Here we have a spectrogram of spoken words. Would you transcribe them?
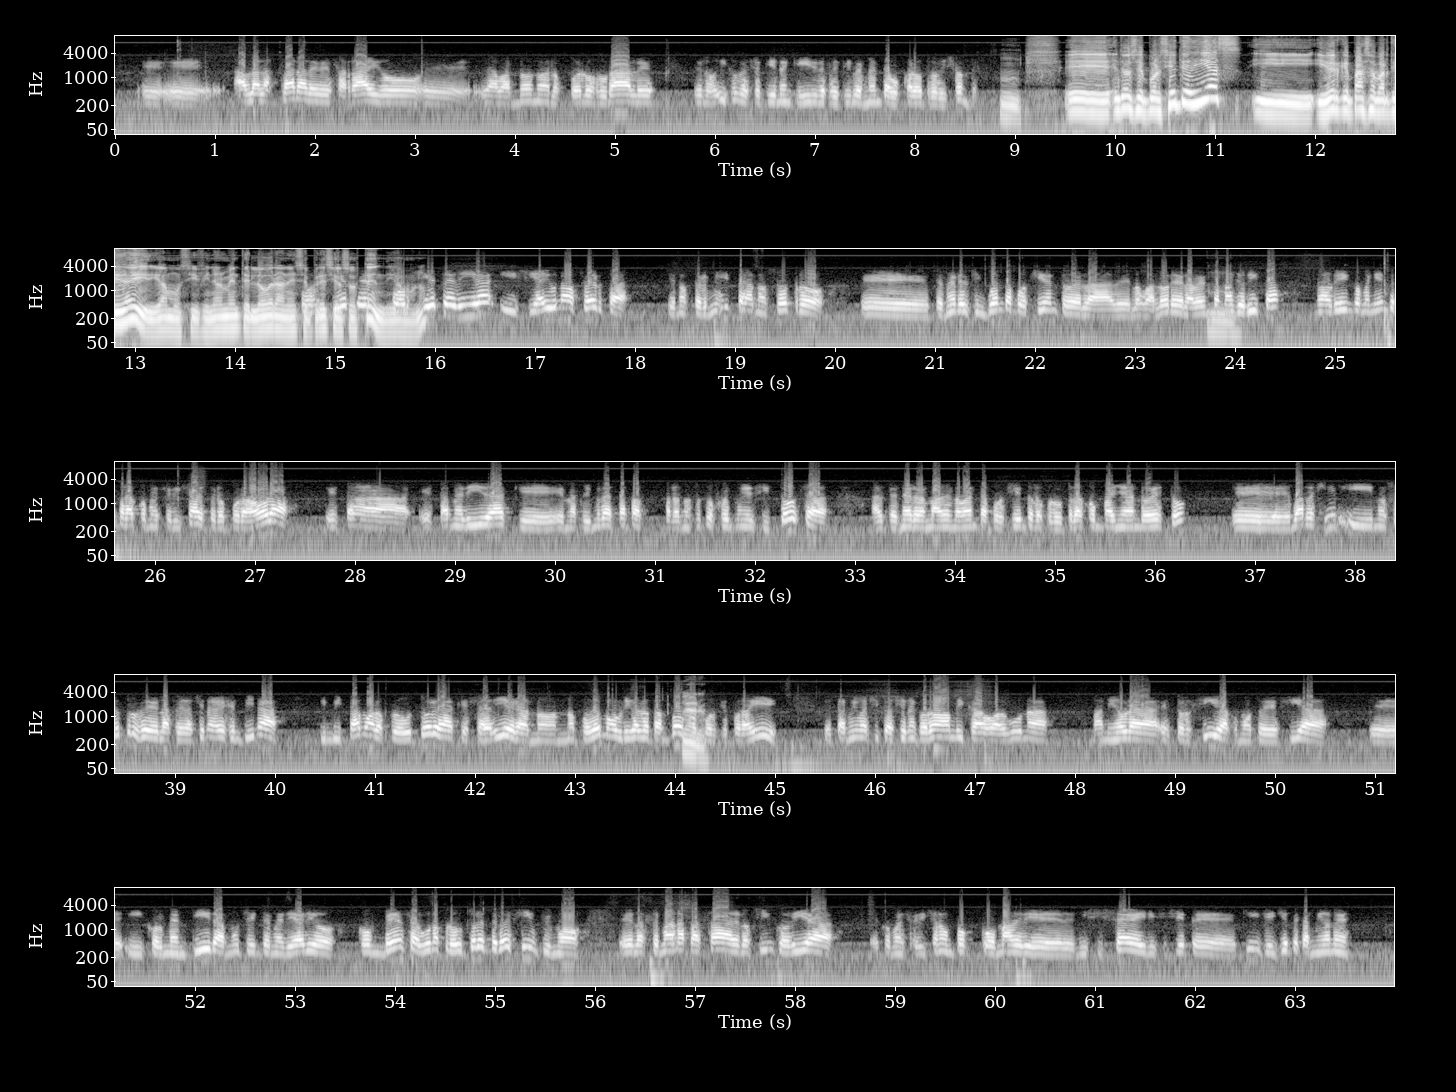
habla las claras de desarraigo, de abandono de los pueblos rurales, de los hijos que se tienen que ir efectivamente a buscar otro horizonte. Mm. Eh, entonces, por siete días y, ver qué pasa a partir de ahí, digamos, si finalmente logran ese precio de sostén, digamos, por siete días y si hay una oferta que nos permita a nosotros eh, tener el 50% de, la, de los valores de la venta mm. mayorista, no habría inconveniente para comercializar, pero por ahora esta, esta medida que en la primera etapa para nosotros fue muy exitosa, al tener más del 90% de los productores acompañando esto, eh, va a regir y nosotros de la Federación Argentina invitamos a los productores a que se adhieran, no, no podemos obligarlo tampoco porque por ahí esta misma situación económica o alguna maniobra extorsiva, como te decía, eh, y con mentiras, muchos intermediarios convence a algunos productores, pero es ínfimo. Eh, la semana pasada, de los cinco días, eh, comercializaron un poco más de 16, 17, 15, 17 camiones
